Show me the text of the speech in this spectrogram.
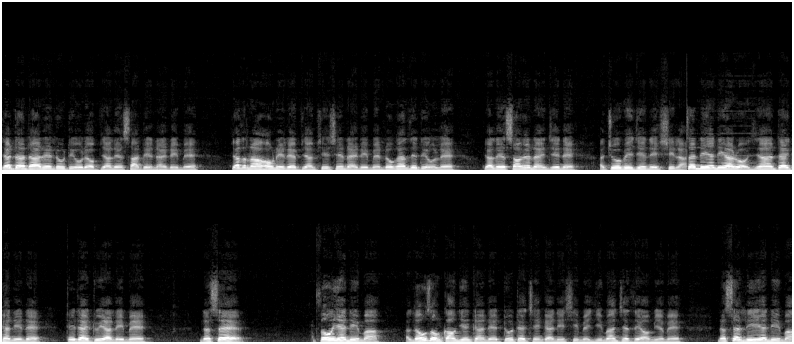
ရပ်တန့်ထားတဲ့လူတွေကိုတော့ပြန်လည်စတင်နိုင်လိမ့်မယ်ပြဿနာဟောင်းတွေလည်းပြန်ဖြေရှင်းနိုင်လိမ့်မယ်လုပ်ငန်းသစ်တွေကိုလည်းပြန်လည်ဆောင်ရွက်နိုင်ခြင်းနဲ့အကျိုးပေးခြင်းတွေရှိလာစနေရက်နေ့ကတော့ရန်တိုက်ခံနေနဲ့ထိတိုက်တွေ့ရလိမ့်မယ်23ရက်နေ့မှာအလုံးစုံကောင်းခြင်းကံနဲ့တိုးတက်ခြင်းကံတွေရှိမယ်ရီမန်းချက်တဲ့အောင်မြင်မယ်24ရက်နေ့မှာ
